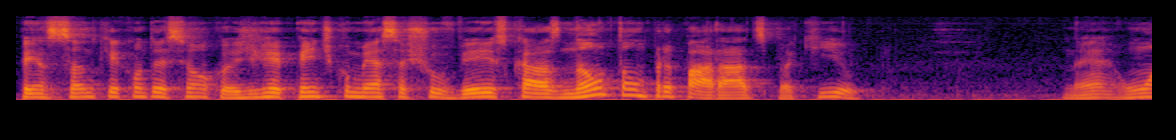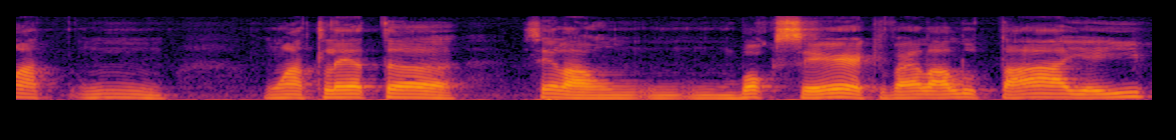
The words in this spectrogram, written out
pensando que ia acontecer uma coisa. De repente começa a chover e os caras não estão preparados para aquilo. Né? Um, um, um atleta, sei lá, um, um boxer que vai lá lutar e aí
